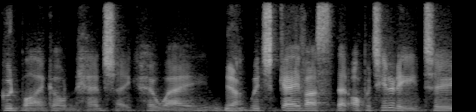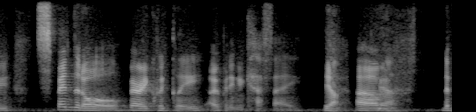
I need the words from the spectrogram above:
goodbye golden handshake her way, Yeah. which gave us that opportunity to spend it all very quickly opening a cafe. Yeah. Um, yeah. the,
